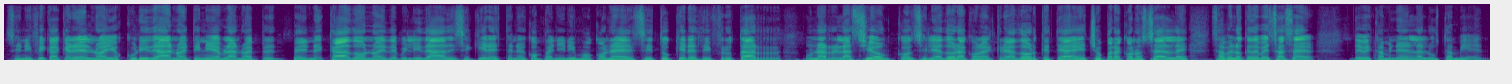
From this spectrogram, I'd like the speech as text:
Significa que en Él no hay oscuridad, no hay tinieblas, no hay pecado, no hay debilidad. Y si quieres tener compañerismo con Él, si tú quieres disfrutar una relación conciliadora con el Creador que te ha hecho para conocerle, ¿sabes lo que debes hacer? Debes caminar en la luz también.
